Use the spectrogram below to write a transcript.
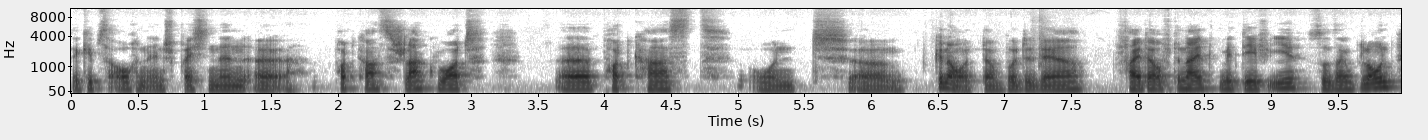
Da gibt es auch einen entsprechenden Podcast, Schlagwort Podcast. Und ähm, genau, da wurde der Fighter of the Night mit DFI sozusagen belohnt.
